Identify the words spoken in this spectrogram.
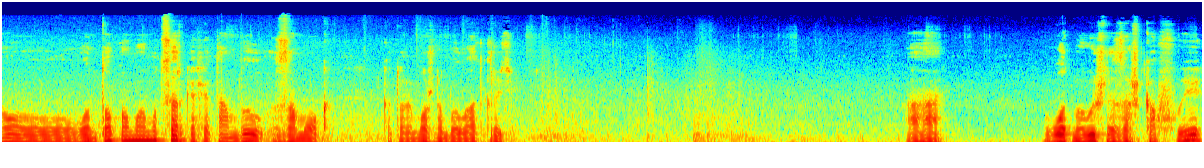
Ну, вон то, по-моему, церковь, и там был замок, который можно было открыть. Ага. Вот мы вышли за шкафы.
